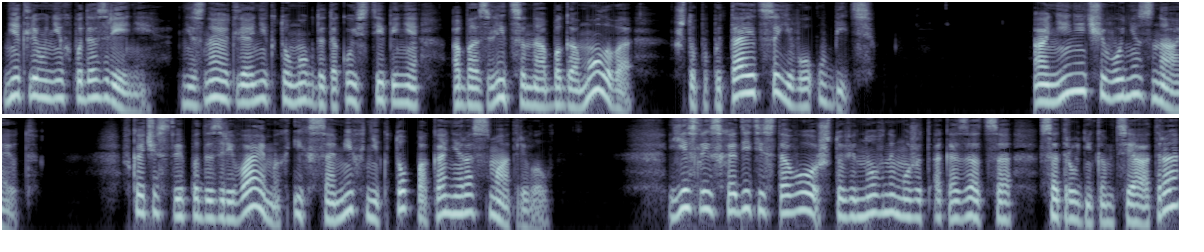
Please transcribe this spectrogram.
Нет ли у них подозрений? Не знают ли они, кто мог до такой степени обозлиться на Богомолова, что попытается его убить? Они ничего не знают. В качестве подозреваемых их самих никто пока не рассматривал. Если исходить из того, что виновный может оказаться сотрудником театра,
